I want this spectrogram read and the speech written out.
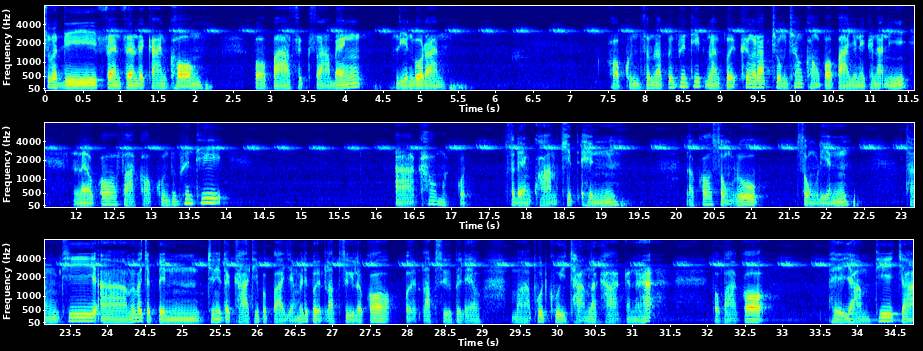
สวัสดีแฟนๆรายการของปอป่าศึกษาแบงค์เหรียญโบราณ ขอบคุณสำหรับเพื่อนๆที่กำลังเปิดเครื่องรับชมช่องของปอป่าอยู่ในขณะนี้ แล้วก็ฝากขอบคุณเพื่อนๆที่เข้ามากดแสดงความคิดเห็น แล้วก็ส่งรูปส่งเหรียญ ทั้งที่ไม่ว่าจะเป็นชนิดราคาที่ประปายังไม่ได้เปิดรับซื้อ แล้วก็เปิดรับซื้อไปแล้ว มาพูดคุยถามราคากันนะฮะประปาก็พยายามที่จะ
